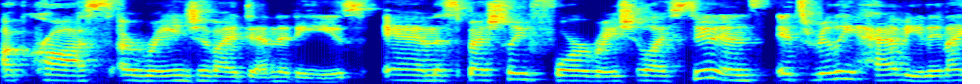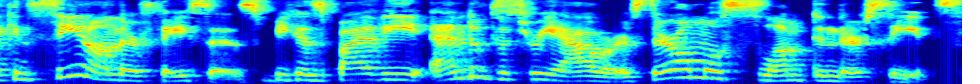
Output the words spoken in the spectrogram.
across a range of identities. And especially for racialized students it's really heavy. And i can see it on their faces because by the end of the three hours they're almost slumped in their seats.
